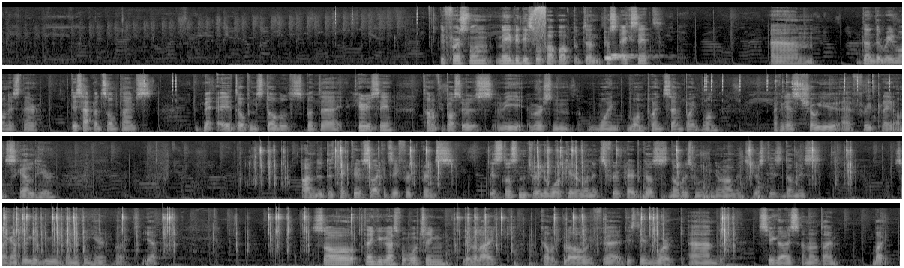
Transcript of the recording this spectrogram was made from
The first one, maybe this will pop up, but then press exit. And then the real one is there. This happens sometimes. It, opens doubles, but uh, here you see Town of Impostors V version 1.7.1. I can just show you a free play on Skeld here. I'm the detective, so I can see footprints. This doesn't really work here when it's free play because nobody's moving around, it's just these dummies. So I can't really do anything here, but yeah. So, thank you guys for watching, leave a like, comment below if uh, this didn't work, and see you guys another time. Bye.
